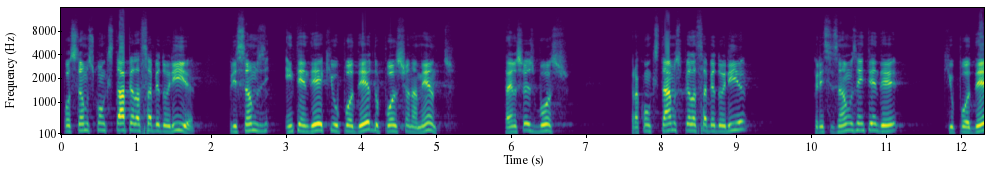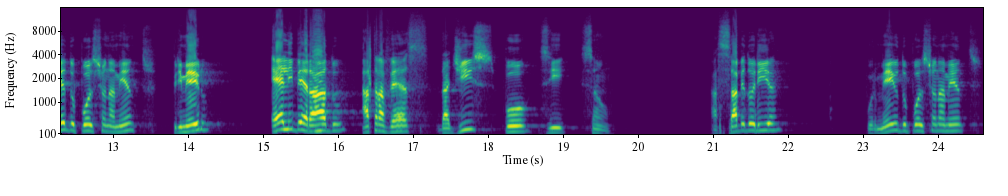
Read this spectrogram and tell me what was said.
possamos conquistar pela sabedoria, precisamos entender que o poder do posicionamento está aí no seu esboço. Para conquistarmos pela sabedoria, precisamos entender que o poder do posicionamento, primeiro, é liberado através da disposição. A sabedoria, por meio do posicionamento,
